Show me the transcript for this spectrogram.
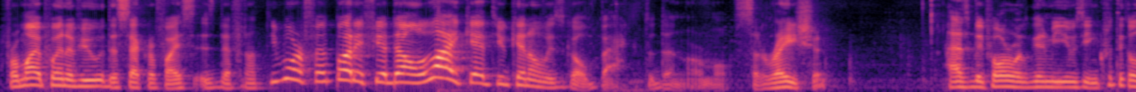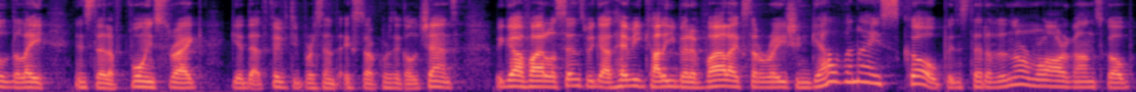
From my point of view, the sacrifice is definitely worth it, but if you don't like it, you can always go back to the normal Serration. As before, we're going to be using critical delay instead of point strike, get that 50% extra critical chance. We got vital sense, we got heavy caliber, vital acceleration, galvanized scope instead of the normal argon scope,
